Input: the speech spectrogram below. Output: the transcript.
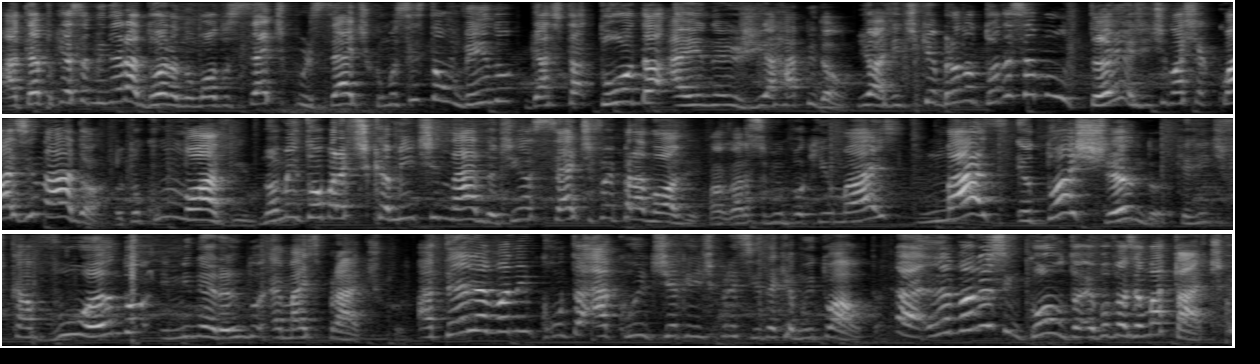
Até porque essa mineradora no modo 7x7, como vocês estão vendo, gasta toda a energia rapidão. E ó, a gente quebrando toda essa montanha, a gente não acha quase nada, ó. Eu tô com 9. Não aumentou praticamente nada. Eu tinha 7 foi para 9. Agora subiu um pouquinho mais, mas eu tô achando que a gente ficar voando e minerando é mais prático. Até levando em conta a quantia que a gente precisa, que é muito alta. É, levando isso em conta, eu vou fazer uma tática.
